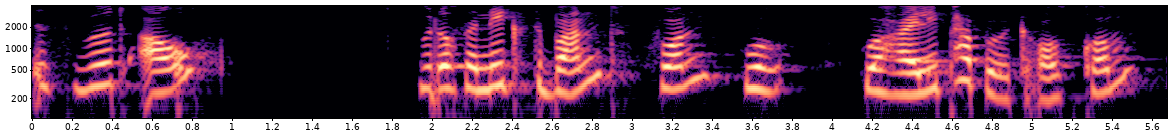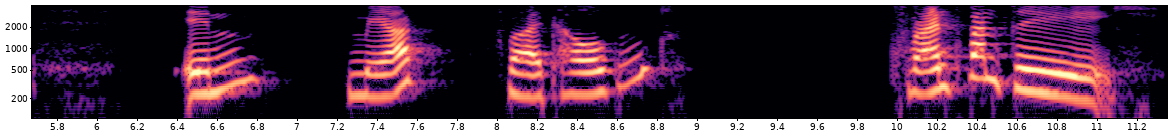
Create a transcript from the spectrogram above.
es wird auch, es wird auch der nächste Band von Who Highly Public rauskommen. Im März 2022.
